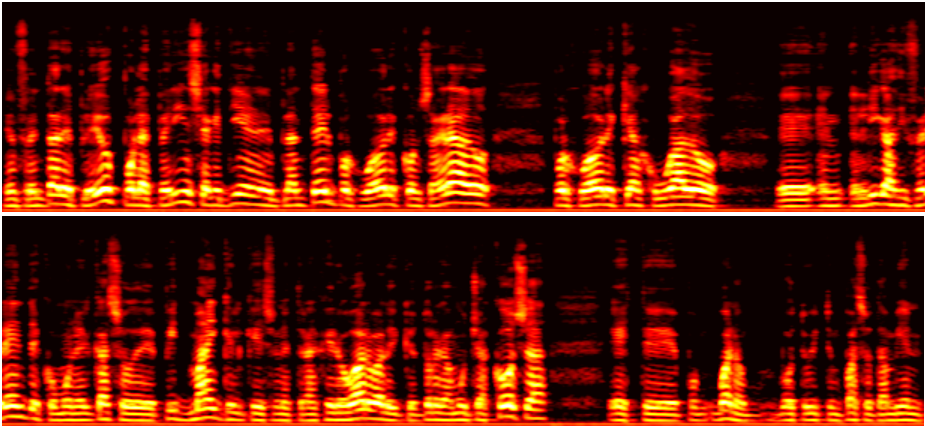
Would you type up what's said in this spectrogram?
enfrentar el playoff por la experiencia que tienen en el plantel, por jugadores consagrados, por jugadores que han jugado eh, en, ligas diferentes, como en el caso de Pete Michael, que es un extranjero bárbaro y que otorga muchas cosas. Este, bueno, vos tuviste un paso también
